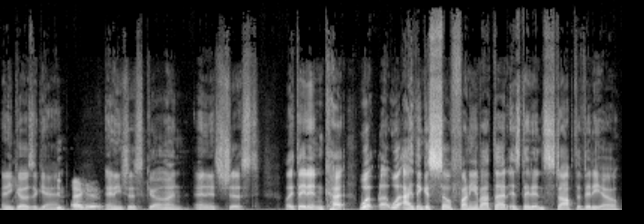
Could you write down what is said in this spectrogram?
and he goes again. And he's just going and it's just like they didn't cut what uh, what I think is so funny about that is they didn't stop the video.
